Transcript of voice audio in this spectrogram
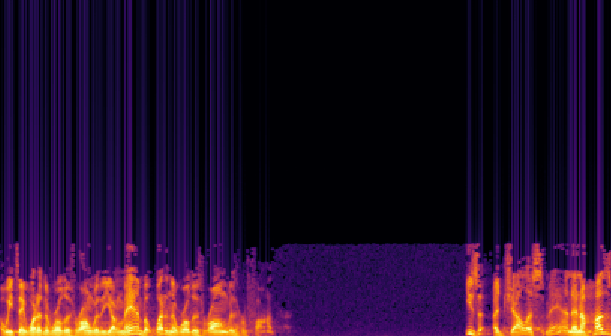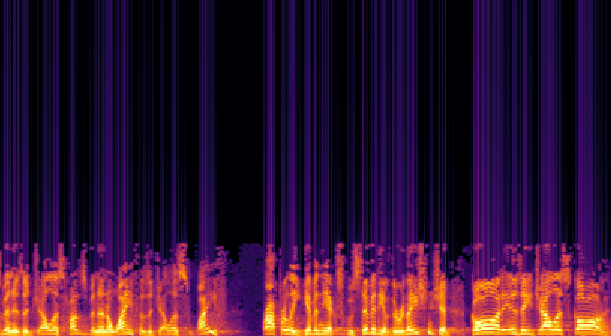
And we'd say, What in the world is wrong with the young man? But what in the world is wrong with her father? He's a jealous man, and a husband is a jealous husband, and a wife is a jealous wife, properly given the exclusivity of the relationship. God is a jealous God.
